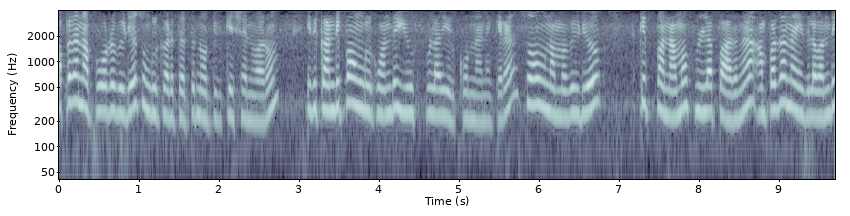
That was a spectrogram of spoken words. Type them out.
அப்போ தான் நான் போடுற வீடியோஸ் உங்களுக்கு அடுத்தடுத்து நோட்டிஃபிகேஷன் வரும். இது கண்டிப்பாக உங்களுக்கு வந்து யூஸ்ஃபுல்லாக இருக்கும்னு நினைக்கிறேன். ஸோ நம்ம வீடியோ ஸ்கிப் பண்ணாமல் ஃபுல்லாக பாருங்கள் அப்போ தான் நான் இதில் வந்து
